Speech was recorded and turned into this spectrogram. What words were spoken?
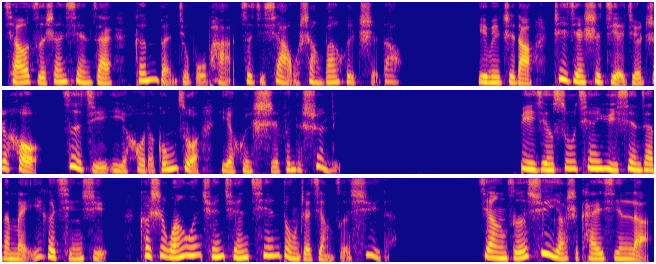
乔子山现在根本就不怕自己下午上班会迟到，因为知道这件事解决之后，自己以后的工作也会十分的顺利。毕竟苏千玉现在的每一个情绪，可是完完全全牵动着蒋泽旭的。蒋泽旭要是开心了，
